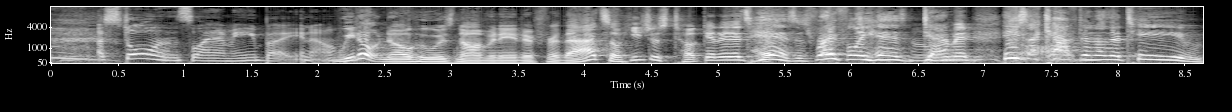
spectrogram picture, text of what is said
A stolen slammy, but you know. We don't know who was nominated for that, so he just took it and it's his. It's rightfully his. Oh damn it. He's the captain of the team.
